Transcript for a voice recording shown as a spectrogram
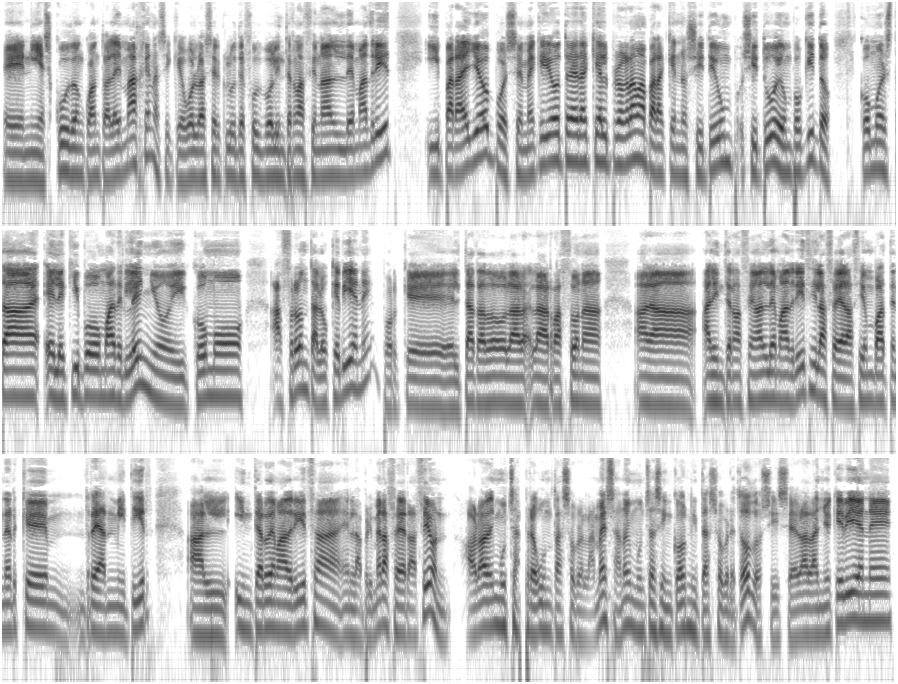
eh, ni escudo en cuanto a la imagen, así que vuelve a ser Club de Fútbol Internacional de Madrid y para ello pues se me ha querido traer aquí al programa para que nos sitúe un, sitúe un poquito cómo está el equipo madrileño y cómo afronta lo que viene, porque el TAT ha dado la, razón a, al Internacional de Madrid y la federación va a tener que readmitir al Inter de Madrid en la primera federación. Ahora hay muchas preguntas sobre la mesa, ¿no? Hay muchas incógnitas sobre todo, si será el año que viene,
